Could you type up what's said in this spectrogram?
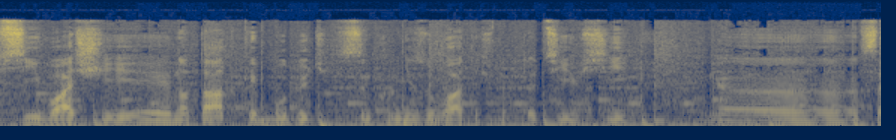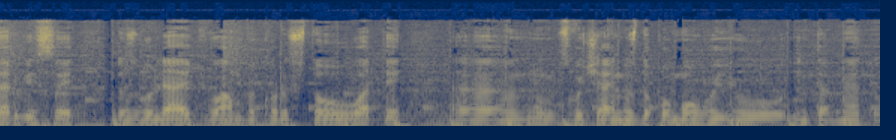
всі ваші нотатки будуть синхронізуватись. Тобто ці всі сервіси дозволяють вам використовувати, е, ну, звичайно, з допомогою інтернету,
